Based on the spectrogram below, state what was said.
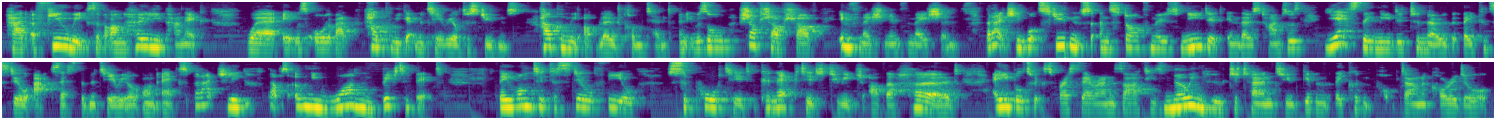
had a few weeks of unholy panic where it was all about how can we get material to students? How can we upload content? And it was all shove, shove, shove, information, information. But actually what students and staff most needed in those times was, yes, they needed to know that they could still access the material on X, but actually that was only one bit of it. They wanted to still feel supported, connected to each other, heard, able to express their anxieties, knowing who to turn to, given that they couldn't pop down a corridor.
